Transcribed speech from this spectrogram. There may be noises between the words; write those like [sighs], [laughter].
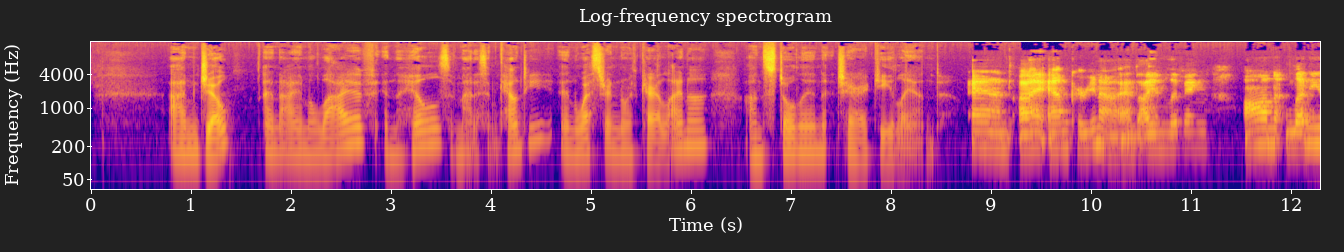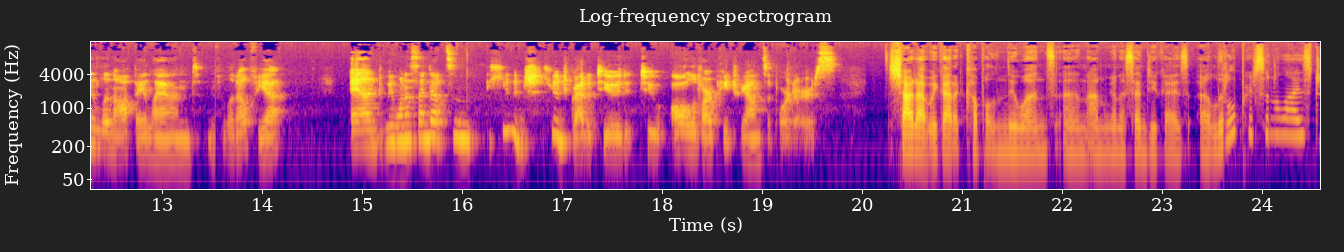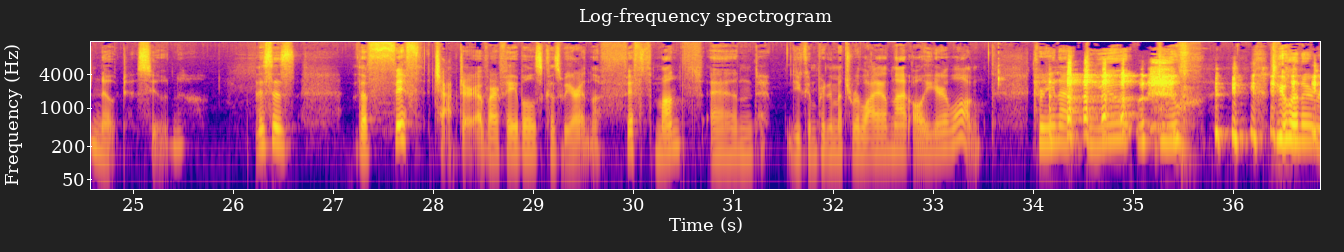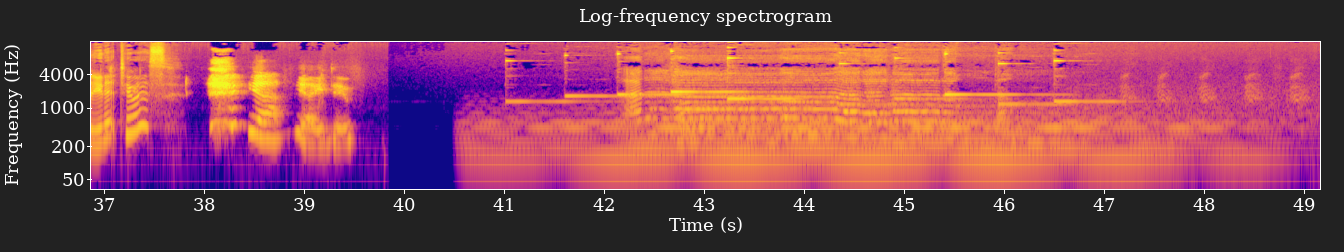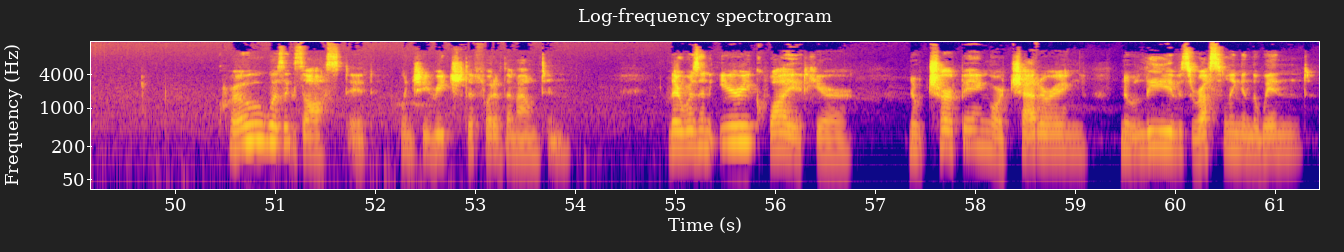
I'm Joe, and I am alive in the hills of Madison County in western North Carolina on stolen Cherokee land. And I am Karina, and I am living on Lenni Lenape land in Philadelphia. And we want to send out some huge, huge gratitude to all of our Patreon supporters. Shout out, we got a couple new ones, and I'm going to send you guys a little personalized note soon. This is the fifth chapter of our fables because we are in the fifth month, and you can pretty much rely on that all year long. Karina, do you do you do you want to read it to us? [laughs] Yeah, yeah, I do. Crow was exhausted when she reached the foot of the mountain. There was an eerie quiet here, no chirping or chattering, no leaves rustling in the wind.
